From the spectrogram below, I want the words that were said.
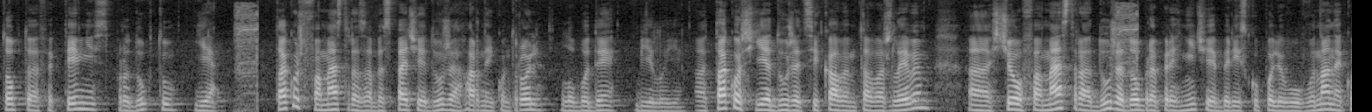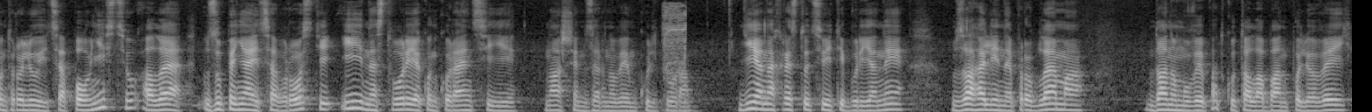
тобто ефективність продукту є. Також Фаместра забезпечує дуже гарний контроль лободи білої. Також є дуже цікавим та важливим, що Фаместра дуже добре пригнічує берізку польову. Вона не контролюється повністю, але зупиняється в рості і не створює конкуренції нашим зерновим культурам. Дія на хрестоцвіті бур'яни взагалі не проблема. В даному випадку талабан польовий,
